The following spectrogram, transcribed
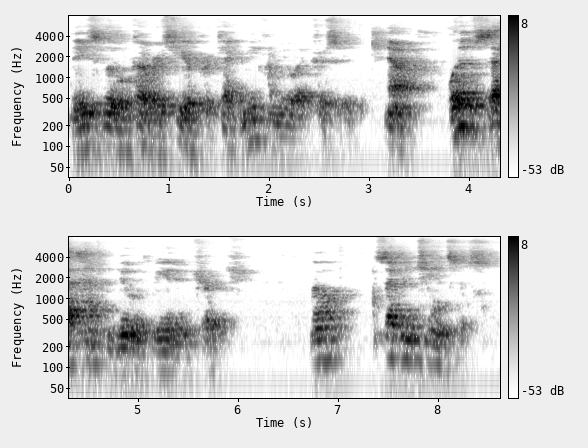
These little covers here protect me from the electricity. Now, what does that have to do with being in church? Well, second chances.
